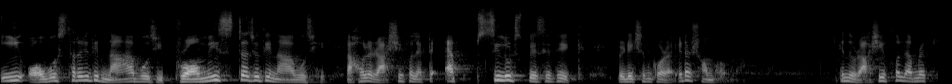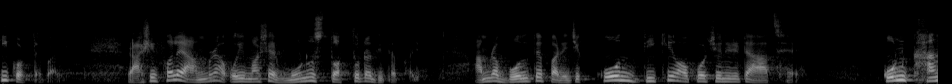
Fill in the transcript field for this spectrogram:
এই অবস্থাটা যদি না বুঝি প্রমিসটা যদি না বুঝি, তাহলে রাশিফল একটা অ্যাবসিলুট স্পেসিফিক প্রেডিকশন করা, এটা সম্ভব না। কিন্তু রাশিফলে আমরা কি করতে পারি? রাশিফলে আমরা ওই মাসের মনস্তত্ত্বটা দিতে পারি। আমরা বলতে পারি যে কোন দিকে অপরচুনিটিটা আছে। কোনখান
